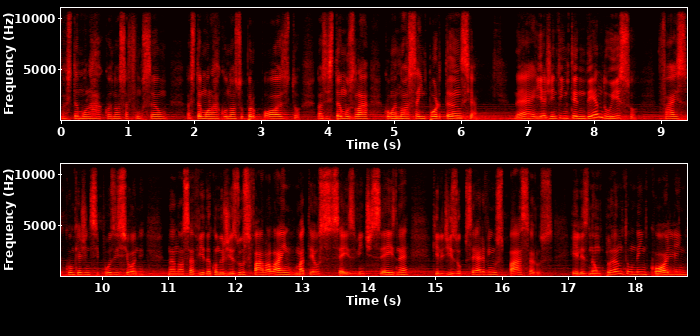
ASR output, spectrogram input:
Nós estamos lá com a nossa função, nós estamos lá com o nosso propósito, nós estamos lá com a nossa importância, né? E a gente entendendo isso faz com que a gente se posicione na nossa vida. Quando Jesus fala lá em Mateus 6:26, né, que ele diz: "Observem os pássaros, eles não plantam, nem colhem,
